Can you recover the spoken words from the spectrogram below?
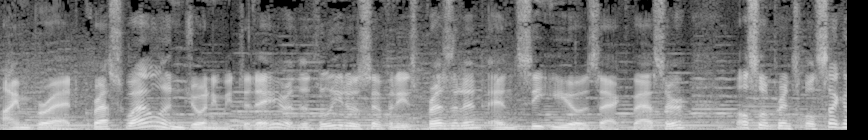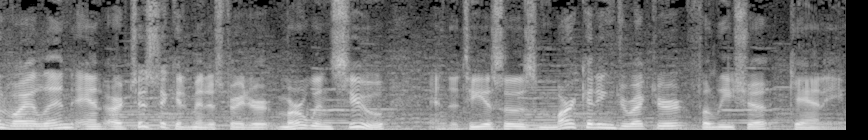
I'm Brad Cresswell, and joining me today are the Toledo Symphony's president and CEO Zach Vassar, also principal second violin and artistic administrator Merwin Siu, and the TSO's marketing director Felicia Canny.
